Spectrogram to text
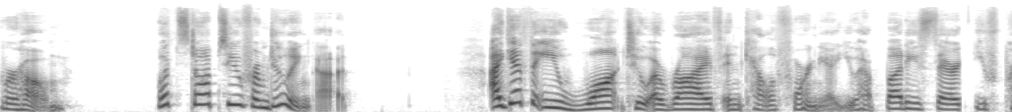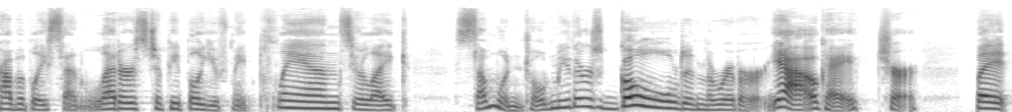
we're home. What stops you from doing that? I get that you want to arrive in California. You have buddies there. You've probably sent letters to people. You've made plans. You're like, someone told me there's gold in the river. Yeah, okay, sure. But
